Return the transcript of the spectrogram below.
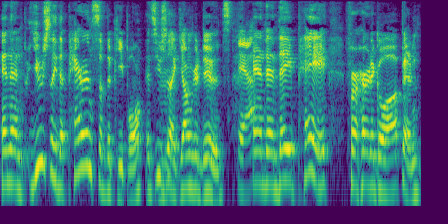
and then usually the parents of the people it's usually hmm. like younger dudes Yeah. and then they pay for her to go up and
